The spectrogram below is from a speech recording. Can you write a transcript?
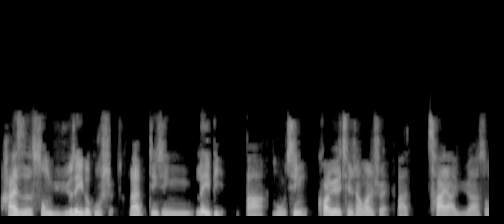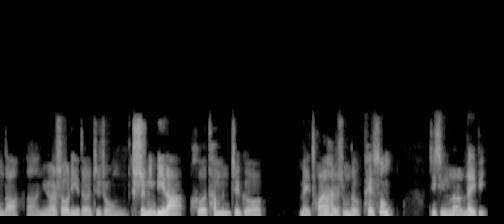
孩子送鱼的一个故事，来进行类比，把母亲跨越千山万水，把菜呀鱼啊送到呃女儿手里的这种使命必达，和他们这个美团还是什么的配送进行了类比，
